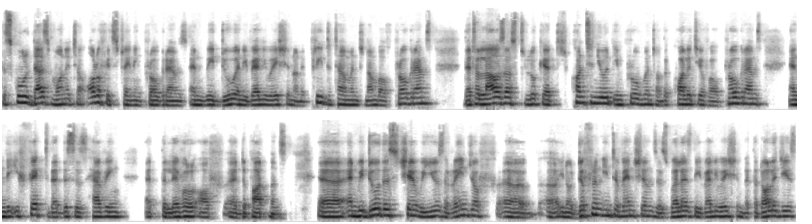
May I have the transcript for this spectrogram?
the school does monitor all of its training programs and we do an evaluation on a predetermined number of programs that allows us to look at continued improvement on the quality of our programs and the effect that this is having at the level of uh, departments. Uh, and we do this, Chair, we use a range of uh, uh you know, different interventions as well as the evaluation methodologies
